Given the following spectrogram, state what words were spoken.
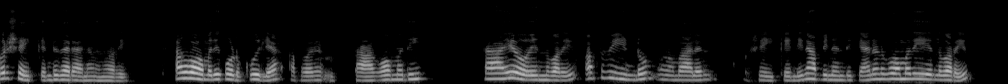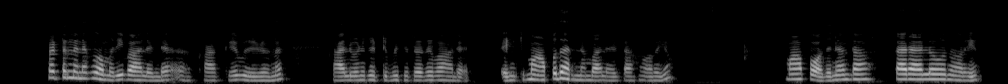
ഒരു ഷെയ്ക്കൻഡ് തരാനാണെന്ന് പറയും. അപ്പോൾ ഗോമതി കൊടുക്കൂല അപ്പോൾ താ ഗോമതി തായോ എന്ന് പറയും. അപ്പോൾ വീണ്ടും ബാലൻ ഷെയ്ക്കന്റിനെ അഭിനന്ദിക്കാനാണ് ഗോമതി എന്ന് പറയും. പെട്ടെന്ന് തന്നെ ഗോമതി ബാലന്റെ കാക്കയെ വീഴാണ്. കാൽ വീണ് കെട്ടിപ്പിടിച്ചിട്ടൊരു ബാലൻ. എനിക്ക് മാപ്പ് തരണം ബാലേട്ടാ എന്ന് പറയും. മാപ്പോ? അതിനെന്താ തരാലോ എന്ന് പറയും.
